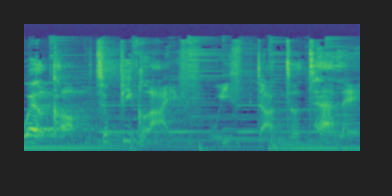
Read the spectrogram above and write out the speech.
Welcome to Pig Life with Dr. Tally.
